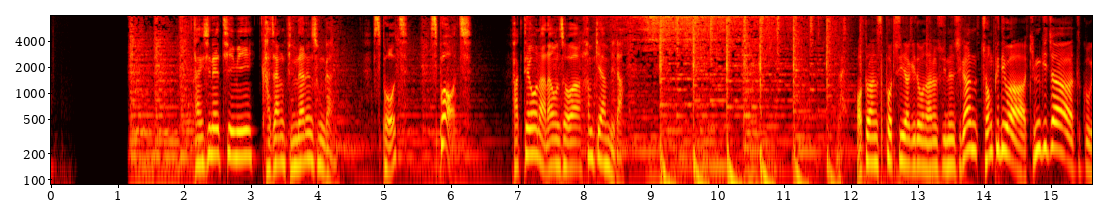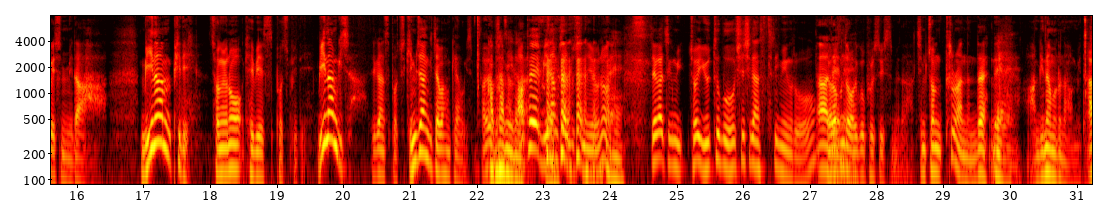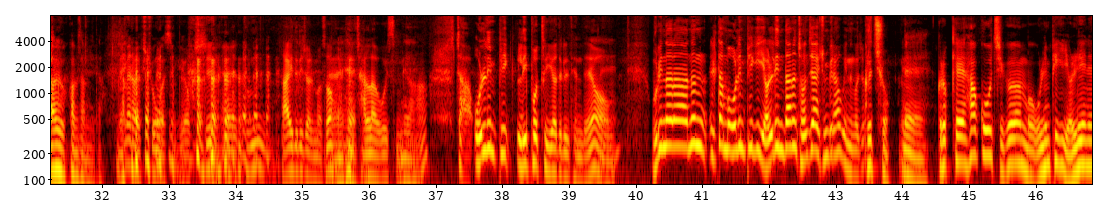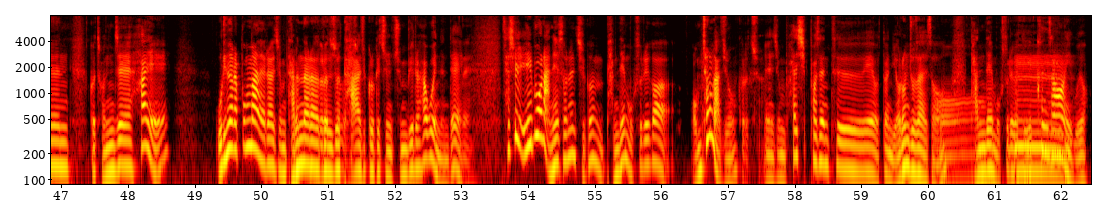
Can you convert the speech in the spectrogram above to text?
당신의 팀이 가장 빛나는 순간 스포츠 스포츠 박태원 아나운서와 함께합니다. 어떠한 스포츠 이야기도 나눌 수 있는 시간 정 PD와 김 기자 듣고 계십니다. 미남 PD, 정현호 KBS 스포츠 PD, 미남 기자, 일간 스포츠 김지한 기자와 함께하고 있습니다. 아유, 감사합니다. 앞에 미남짤 붙인 이유는 네. 제가 지금 저희 유튜브 실시간 스트리밍으로 아, 여러분들 네네. 얼굴 볼 수 있습니다. 지금 좀 틀어놨는데 네. 아, 미남으로 나옵니다. 아유 감사합니다. 네. 카메라 역시 좋은 것 같습니다. 역시 네, 좀 나이들이 젊어서 네. 잘 나오고 있습니다. 네. 자 올림픽 리포트 이어드릴 텐데요. 네. 우리나라는 일단 뭐 올림픽이 열린다는 전제하에 준비를 하고 있는 거죠. 그렇죠. 네. 그렇게 하고 지금 뭐 올림픽이 열리는 그 전제 하에 우리나라뿐만 아니라 지금 다른 나라들도 그렇죠. 다 그렇죠. 그렇게 지금 준비를 하고 있는데 네. 사실 일본 안에서는 지금 반대 목소리가 엄청나죠. 그렇죠. 네, 지금 80%의 어떤 여론조사에서 어... 반대 목소리가 되게 음... 큰 상황이고요.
